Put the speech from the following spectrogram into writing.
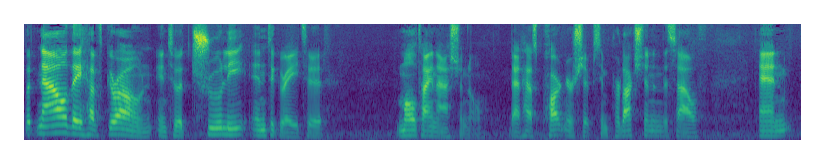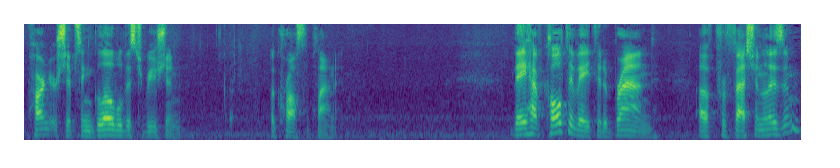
But now they have grown into a truly integrated multinational that has partnerships in production in the South and partnerships in global distribution across the planet. They have cultivated a brand of professionalism,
